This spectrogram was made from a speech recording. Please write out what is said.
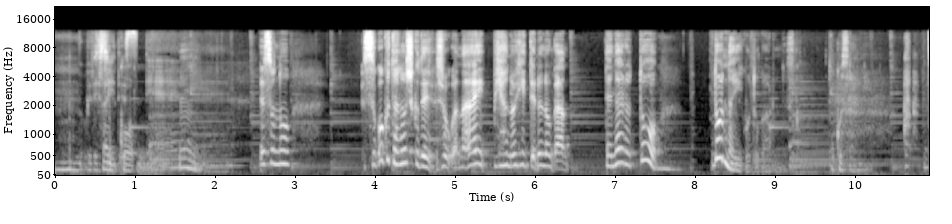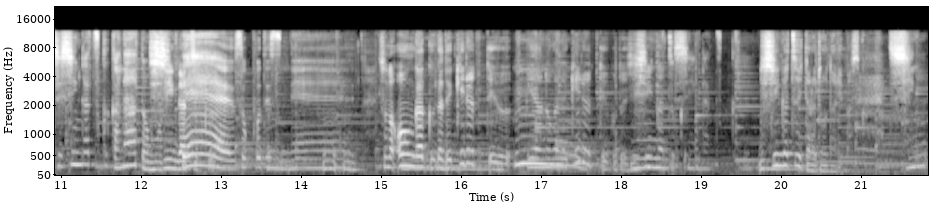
うん嬉しいですね、うでそのすごく楽しくてしょうがないピアノ弾いてるのがってなると、うん。どんないいことがあるんですか？お子さんに、あ自信がつくかなと思って。自信がつそこですね、うんうんその音楽ができるっていう、うん。ピアノができるっていうことで自信がつく、自信がつく。自信がついたらどうなりますか、自信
